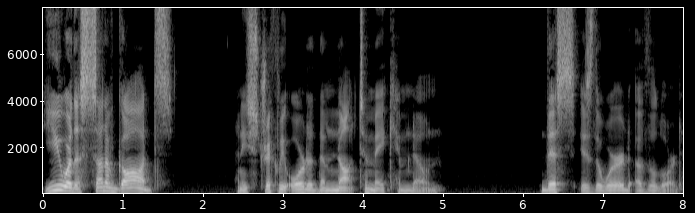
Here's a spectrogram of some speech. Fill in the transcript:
You are the Son of God! And he strictly ordered them not to make him known. This is the word of the Lord.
